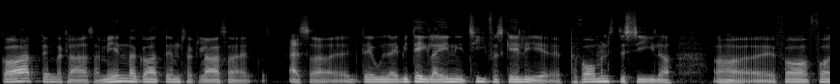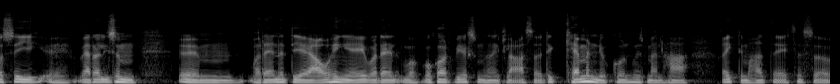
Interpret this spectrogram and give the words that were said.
godt, dem, der klarer sig mindre godt, dem, der klarer sig, altså øh, derudaf. Vi deler ind i 10 forskellige øh, performance deciler, og øh, for, for at se, øh, hvad der ligesom, øhm, hvordan det er afhængigt af, hvordan, hvor, hvor godt virksomheden klarer sig. Og det kan man jo kun, hvis man har rigtig meget data, så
